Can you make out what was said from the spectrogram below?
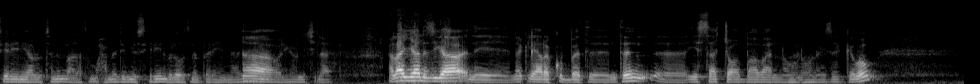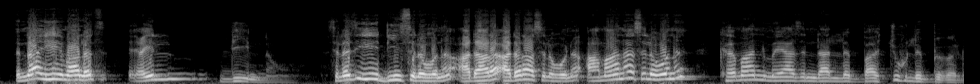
ሲሪን ያሉትንም ማለት ሙሐመድ ብኑ ሲሪን ብለውት ነበር ይሄን ሊሆን ይችላል። አላያል እዚህ ጋር نقل ያረኩበት እንትን የእሳቸው አባባል ነው ብሎ ነው የዘገበው። እና ይሄ ማለት علم ዲን ነው። ስለዚህ ይሄ ዲን ስለሆነ አደራ ስለሆነ አማና ስለሆነ ከማን መያዝ እንዳለባችሁ ልብ በሉ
